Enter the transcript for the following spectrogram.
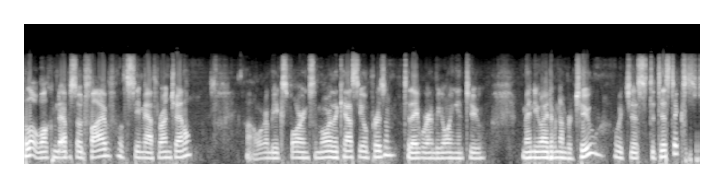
Hello, welcome to episode 5 of the See Math Run channel. Uh, we're going to be exploring some more of the Casio Prizm. Today we're going to be going into menu item number 2, which is statistics.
